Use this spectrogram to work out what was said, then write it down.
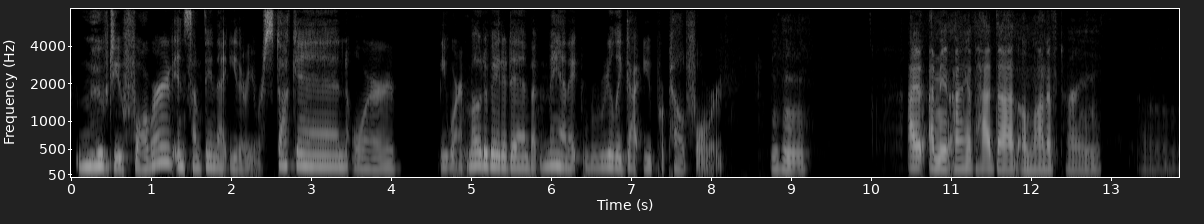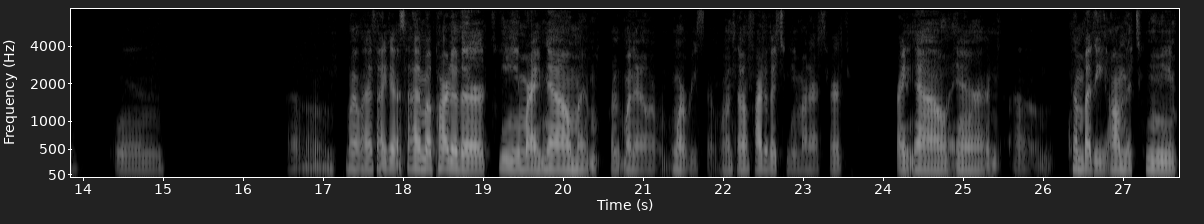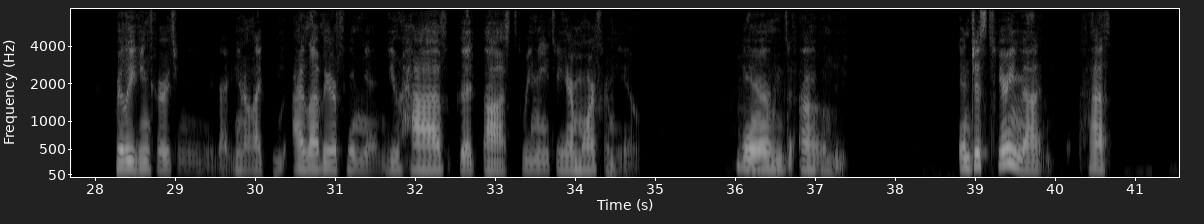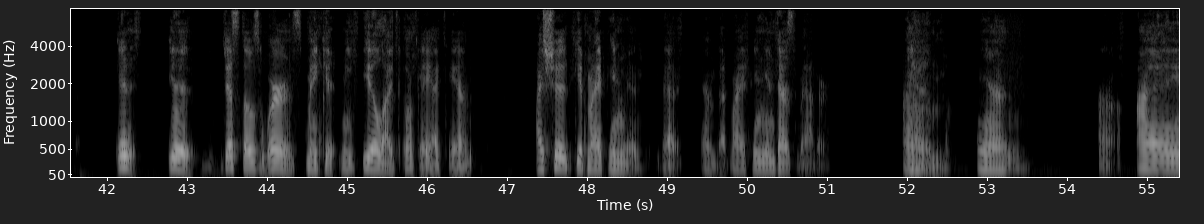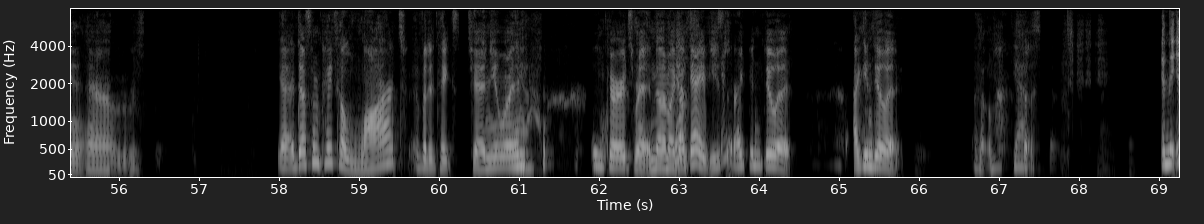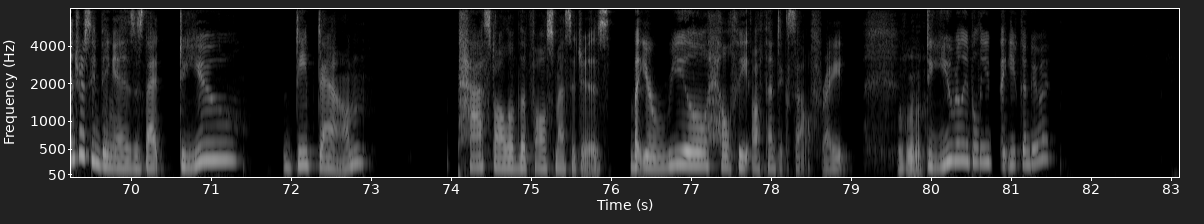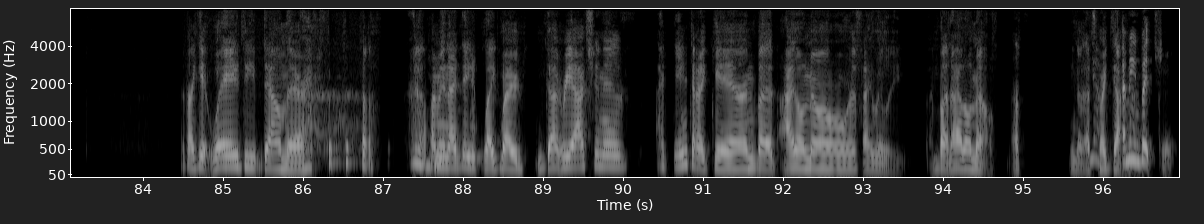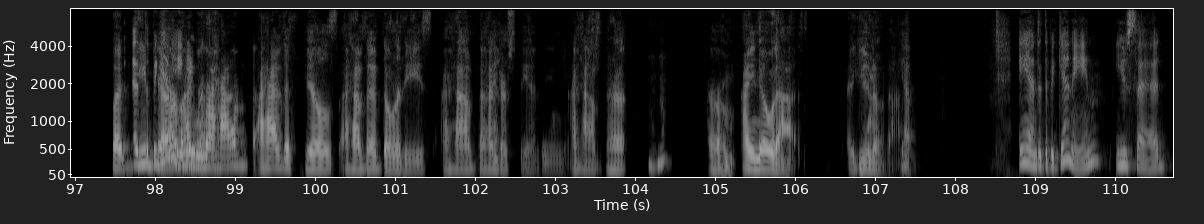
moved you forward in something that either you were stuck in or you weren't motivated in, but man, it really got you propelled forward? Mm-hmm. I, I mean, I have had that a lot of times um, in um, my life. I guess I'm a part of the team right now. My one of our more recent ones. I'm part of a team on our search right now, and um, somebody on the team really encouraged me that you know, like I love your opinion. You have good thoughts. We need to hear more from you. Mm-hmm. And um, and just hearing that, ha- it it just those words make it me feel like okay, I can, I should give my opinion that and that my opinion does matter. Um, yeah. and I am. Yeah, it doesn't take a lot, but it takes genuine yeah. encouragement. And then I'm like, yeah. okay, if you said I can do it, I can do it. Um, yeah. and the interesting thing is, is that do you deep down past all of the false messages, but your real, healthy, authentic self, right? Mm-hmm. Do you really believe that you can do it? If I get way deep down there. I mean, I think like my gut reaction is I think I can, but I don't know if I really, but I don't know. That's, you know, that's yeah. my gut. I mean, but but at the beginning, down, I mean, I have I have the skills, I have the abilities, I have the understanding, I have the Mm-hmm. Um, I know that. I do know that. Yep. And at the beginning, you said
